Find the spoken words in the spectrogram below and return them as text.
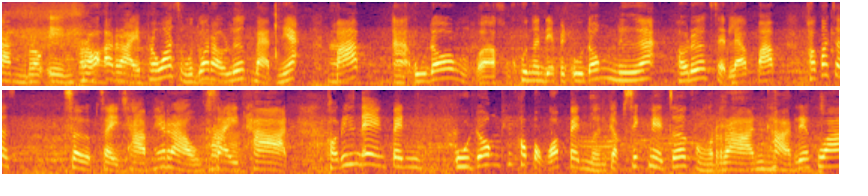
ตางค์ของเราเองเพราะอะไร เพราะว่าสมมติว่าเราเลือกแบบเนี้ยปั๊บ อะอูด้งเอ่อของคุณนันเดียเป็นอูด้งเนื้อพอเลือกเสร็จแล้วปั๊บเขาก็จะเสิร์ฟใส่ชามให้เราค่ะ ใส่ถาด ของที่ฉันเองเป็นอูด้งที่เขาบอกว่าเป็นเหมือนกับซิกเนเจอร์ของร้านค่ะ เรียกว่า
